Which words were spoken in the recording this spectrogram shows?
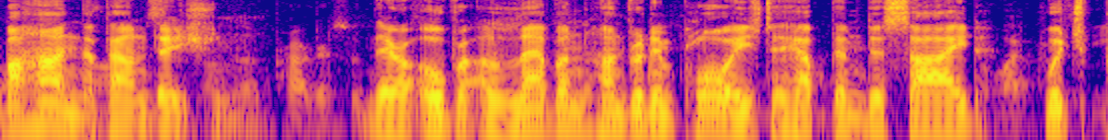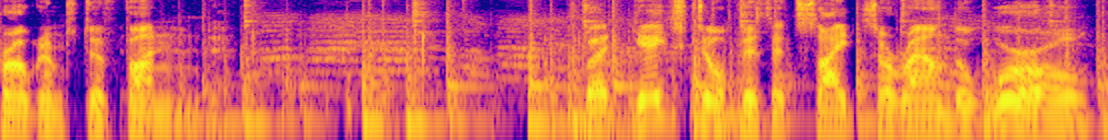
behind the foundation. There are over 1,100 employees to help them decide which programs to fund. But Gates still visits sites around the world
